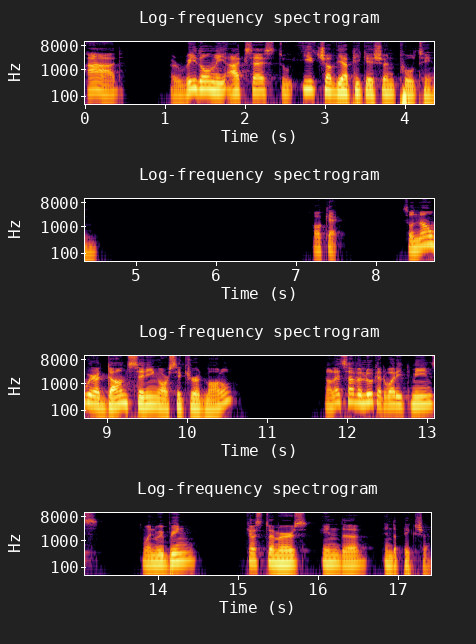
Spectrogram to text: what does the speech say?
add a read-only access to each of the application pull team. Okay, so now we are done setting our secured model. Now let's have a look at what it means when we bring customers in the, in the picture.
